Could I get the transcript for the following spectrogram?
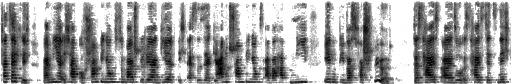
tatsächlich. Bei mir, ich habe auf Champignons zum Beispiel reagiert. Ich esse sehr gerne Champignons, aber habe nie irgendwie was verspürt. Das heißt also, es heißt jetzt nicht,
